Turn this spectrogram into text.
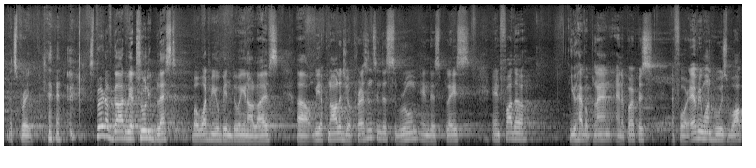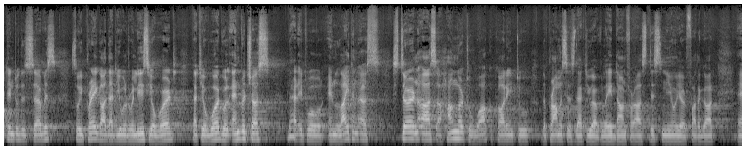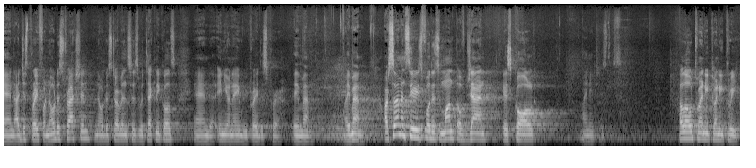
Let's pray. Spirit of God, we are truly blessed by what you've been doing in our lives. Uh, we acknowledge your presence in this room, in this place. And Father, you have a plan and a purpose for everyone who has walked into this service. So we pray, God, that you will release your word, that your word will enrich us, that it will enlighten us, Stir in us a hunger to walk according to the promises that you have laid down for us this new year, Father God. And I just pray for no distraction, no disturbances with technicals. And in your name, we pray this prayer. Amen. Amen. Amen. Our sermon series for this month of Jan is called, I need to use this. Hello 2023,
